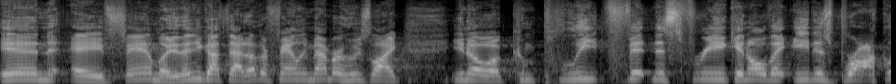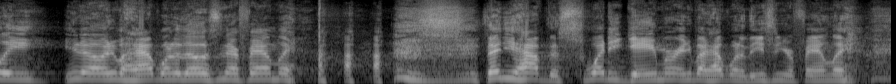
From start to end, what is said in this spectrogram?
in a family. And then you got that other family member who's like, you know, a complete fitness freak and all they eat is broccoli. You know, anybody have one of those in their family? then you have the sweaty gamer. Anybody have one of these in your family?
